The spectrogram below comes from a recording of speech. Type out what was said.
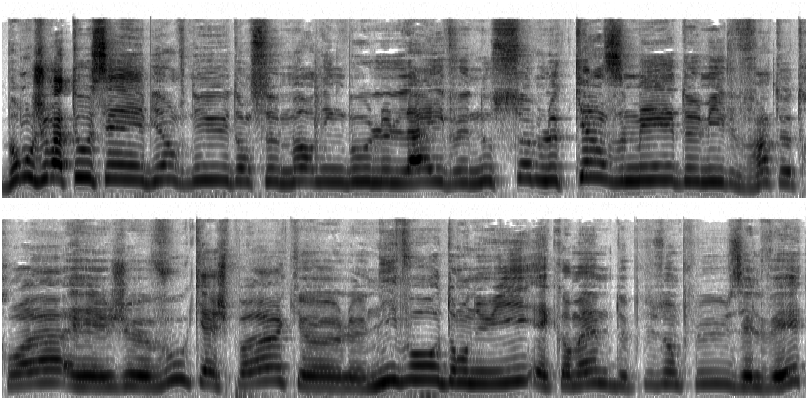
Bonjour à tous et bienvenue dans ce Morning Bull Live. Nous sommes le 15 mai 2023 et je vous cache pas que le niveau d'ennui est quand même de plus en plus élevé.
